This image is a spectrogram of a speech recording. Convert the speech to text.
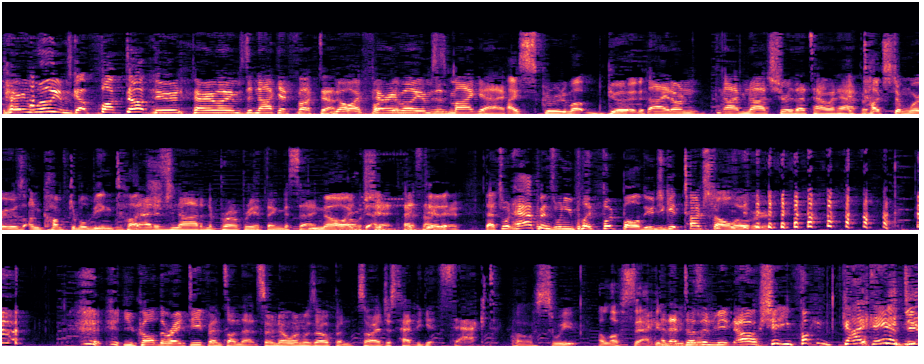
Perry Williams got fucked up, dude. Perry Williams did not get fucked up. No, I fucked Perry up. Williams is my guy. I screwed him up good. I don't. I'm not sure that's how it I happened. touched him where he was uncomfortable being touched. that is not an appropriate thing to say. no, I, oh, I- shit, I, that's did not it. good. That's what happens when you play football, dude. You get touched all over. You called the right defense on that, so no one was open. So I just had to get sacked. oh, sweet. I love sacking. And that people. doesn't mean. Oh shit! You fucking goddamn dude!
